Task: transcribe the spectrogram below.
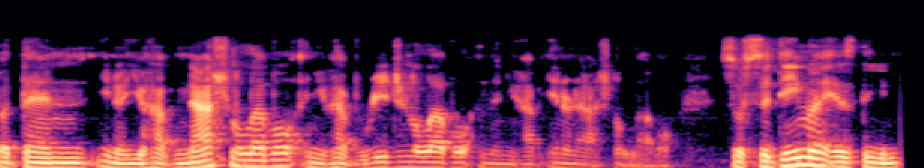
but then you know you have national level and you have regional level and then you have international level. So CDEMA is the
